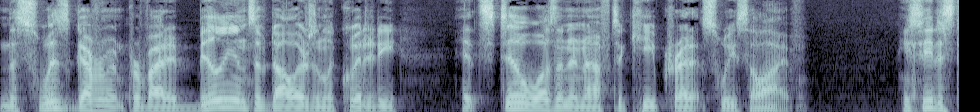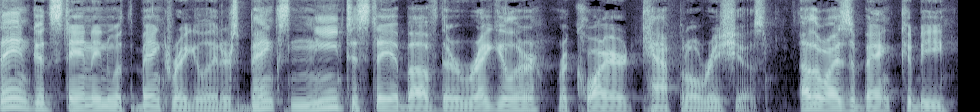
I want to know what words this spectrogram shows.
the Swiss government provided billions of dollars in liquidity, it still wasn't enough to keep Credit Suisse alive. You see, to stay in good standing with bank regulators, banks need to stay above their regular required capital ratios. Otherwise, a bank could be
